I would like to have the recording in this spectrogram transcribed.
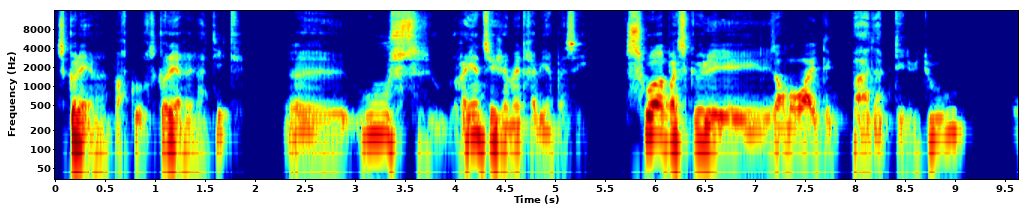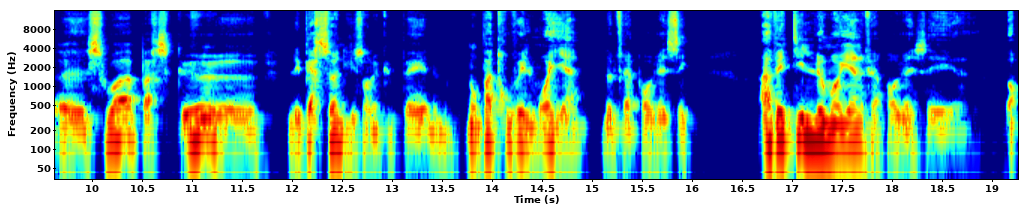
scolaire, un parcours scolaire erratique, euh, où rien ne s'est jamais très bien passé. Soit parce que les, les endroits étaient pas adaptés du tout, euh, soit parce que euh, les personnes qui s'en occupaient n'ont pas trouvé le moyen de le faire progresser. Avait-il le moyen de faire progresser euh, Bon,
